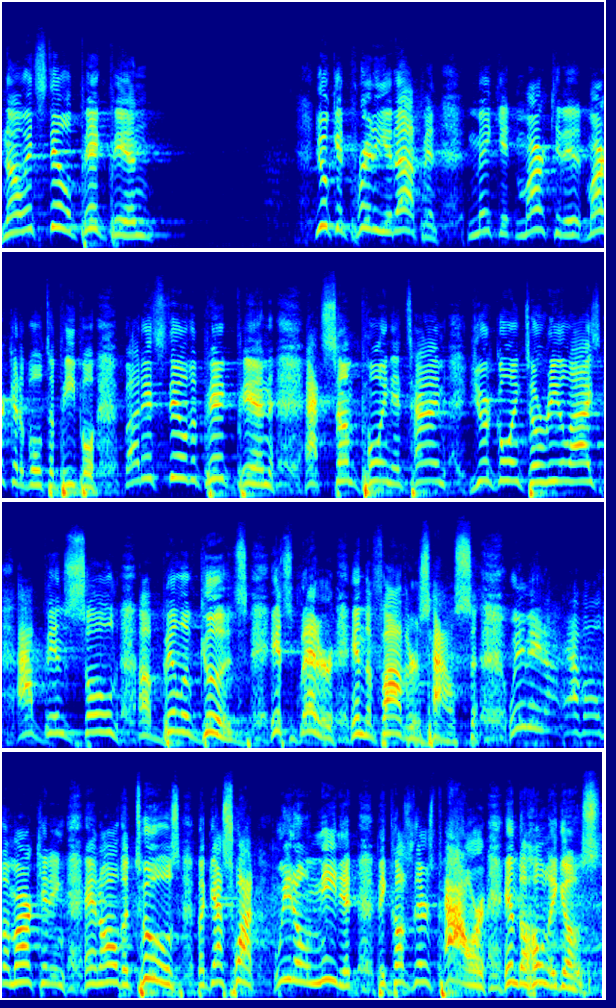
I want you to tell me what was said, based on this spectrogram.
No, it's still a pig pen. You could pretty it up and make it marketed, marketable to people, but it's still the pig pen. At some point in time, you're going to realize I've been sold a bill of goods. It's better in the Father's house. We may not have all the marketing and all the tools, but guess what? We don't need it because there's power in the Holy Ghost.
